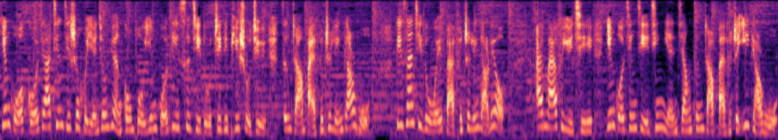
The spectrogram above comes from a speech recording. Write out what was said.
英国国家经济社会研究院公布英国第四季度 GDP 数据，增长百分之零点五，第三季度为百分之零点六。Mf 预期英国经济今年将增长百分之一点五，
